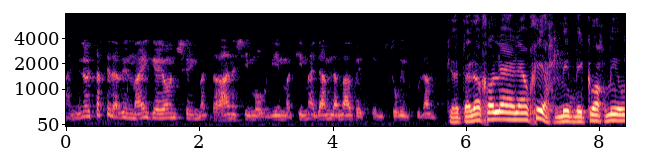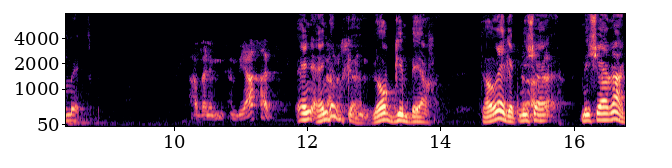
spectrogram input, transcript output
אני לא הצלחתי להבין מה ההיגיון שאם עשרה אנשים הורגים, מכים אדם למוות, הם פטורים כולם. כי אתה לא יכול להוכיח מכוח מי הוא מת. אבל הם, הם ביחד. אין, אין דבר כזה, לא הורגים ביחד. אתה הורג את מי. מי שהרג.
